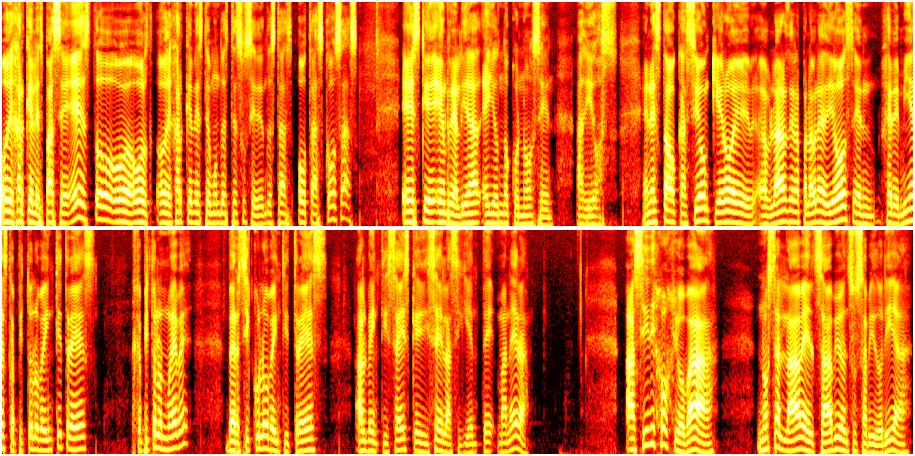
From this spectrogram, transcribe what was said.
o dejar que les pase esto, o, dejar que en este mundo esté sucediendo estas otras cosas? Es que en realidad ellos no conocen a Dios. En esta ocasión quiero eh, hablar de la palabra de Dios en Jeremías capítulo 23, capítulo 9, versículo 23 al 26, que dice de la siguiente manera. Así dijo Jehová, no se alabe el sabio en su sabiduría,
